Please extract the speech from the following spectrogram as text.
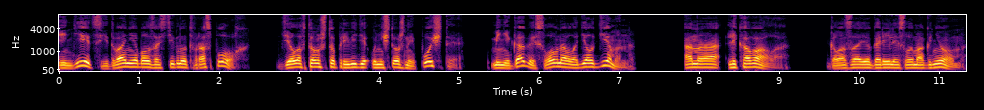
Индеец едва не был застигнут врасплох. Дело в том, что при виде уничтоженной почты Минигагой словно овладел демон. Она ликовала. Глаза ее горели злым огнем,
